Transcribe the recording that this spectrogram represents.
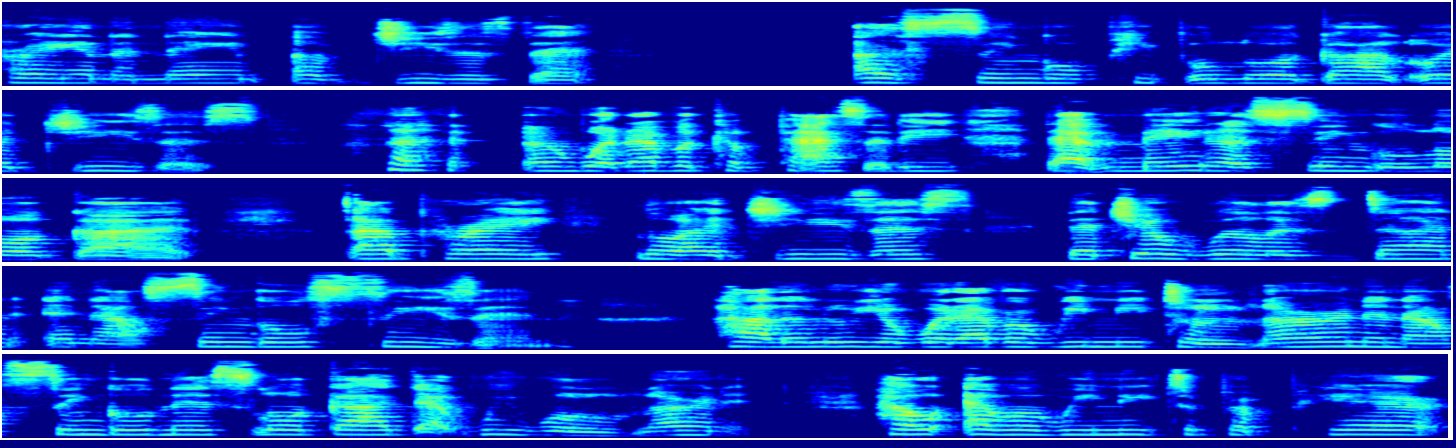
pray in the name of Jesus that us single people, Lord God, Lord Jesus, in whatever capacity that made us single, Lord God, I pray Lord Jesus, that your will is done in our single season. Hallelujah. Whatever we need to learn in our singleness, Lord God, that we will learn it. However, we need to prepare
